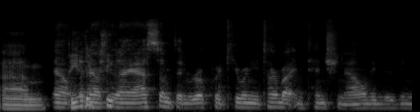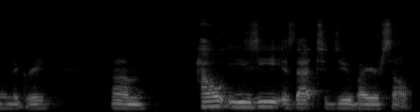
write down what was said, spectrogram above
Um, now, the other now can i ask something real quick here? When you talk about intentionality moving into grief um, how easy is that to do by yourself?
